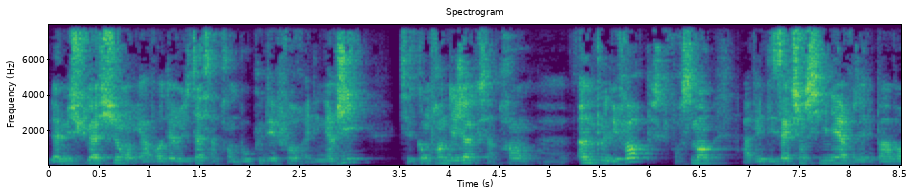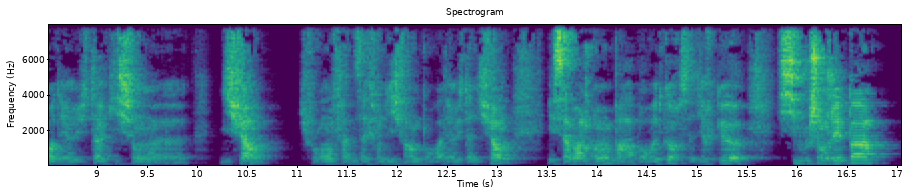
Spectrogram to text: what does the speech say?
la musculation et avoir des résultats, ça prend beaucoup d'efforts et d'énergie. C'est de comprendre déjà que ça prend euh, un peu d'efforts, parce que forcément, avec des actions similaires, vous n'allez pas avoir des résultats qui sont euh, différents. Il faut vraiment faire des actions différentes pour avoir des résultats différents. Et ça marche vraiment par rapport à votre corps. C'est-à-dire que si vous changez pas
